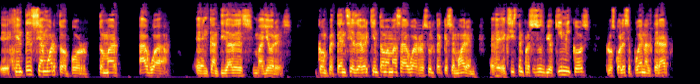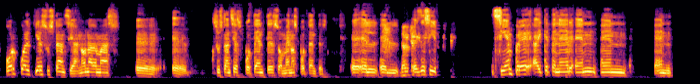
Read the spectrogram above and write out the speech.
Eh, gente se ha muerto por tomar agua en cantidades mayores. Competencias de ver quién toma más agua resulta que se mueren. Eh, existen procesos bioquímicos los cuales se pueden alterar por cualquier sustancia, no nada más sustancias potentes o menos potentes. El, el, es decir, siempre hay que tener en, en, en,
